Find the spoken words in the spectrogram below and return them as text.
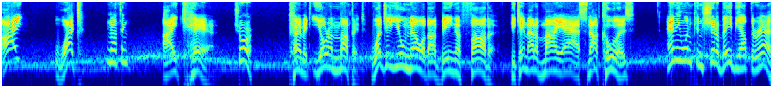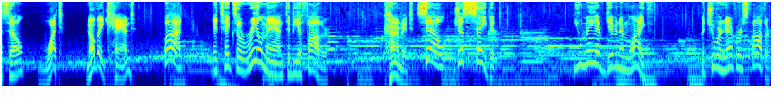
I. What? Nothing. I care. Sure. Kermit, you're a Muppet. What do you know about being a father? He came out of my ass, not Cooler's. Anyone can shit a baby out their ass, Cell. What? No, they can't. But it takes a real man to be a father. Kermit. Cell, just save it. You may have given him life, but you were never his father.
